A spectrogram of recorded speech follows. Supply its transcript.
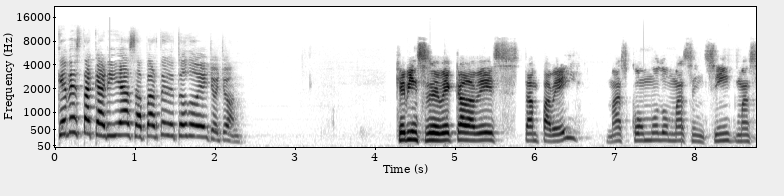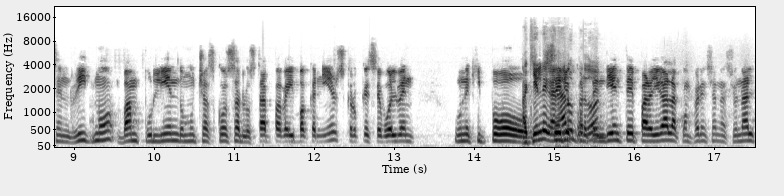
¿Qué destacarías aparte de todo ello, John? Qué bien se ve cada vez Tampa Bay, más cómodo, más en sync, más en ritmo. Van puliendo muchas cosas los Tampa Bay Buccaneers. Creo que se vuelven un equipo ¿A quién le serio contendiente para llegar a la conferencia nacional.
